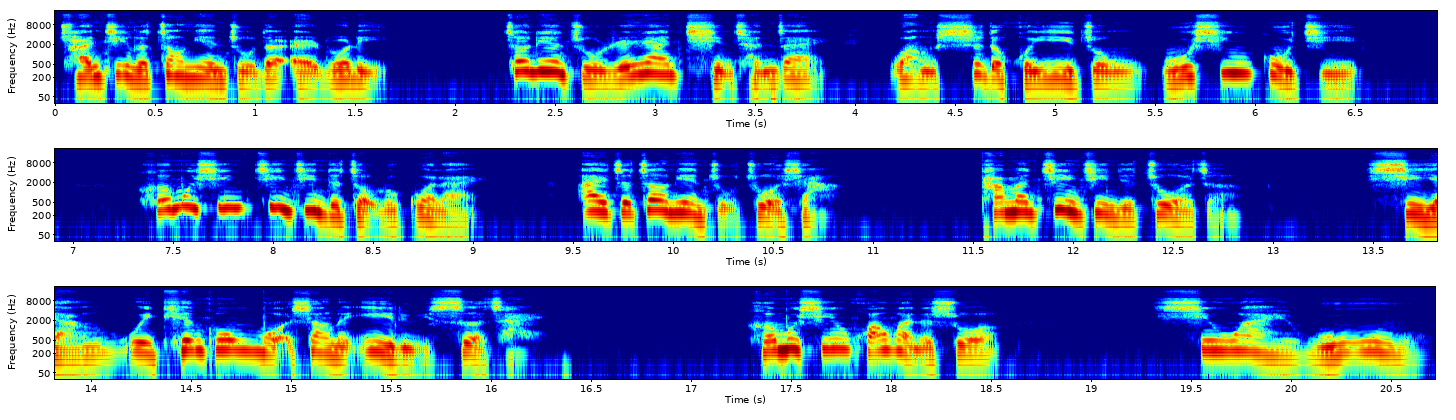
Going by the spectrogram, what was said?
传进了赵念祖的耳朵里。赵念祖仍然倾沉在往事的回忆中，无心顾及。何木星静静地走了过来，挨着赵念祖坐下。他们静静地坐着，夕阳为天空抹上了一缕色彩。何木星缓缓地说：“心外无物，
